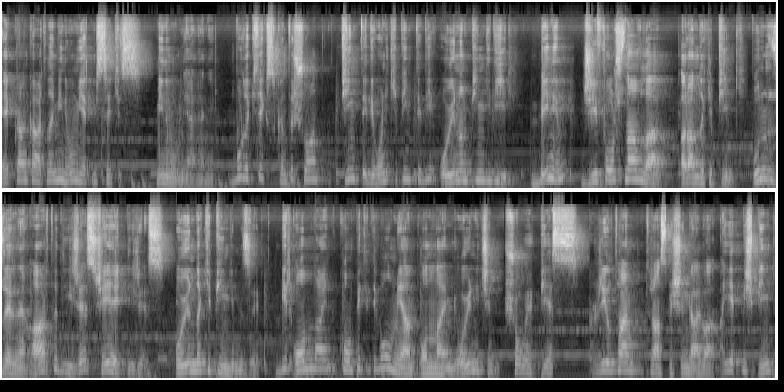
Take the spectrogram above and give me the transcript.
Ekran kartında minimum 78. Minimum yani hani. Buradaki tek sıkıntı şu an ping dediği 12 ping dediği oyunun pingi değil. Benim GeForce Now'la aramdaki ping. Bunun üzerine artı diyeceğiz şeye ekleyeceğiz. Oyundaki pingimizi. Bir online kompetitif olmayan online bir oyun için Show FPS Real Time Transmission galiba 70 ping.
